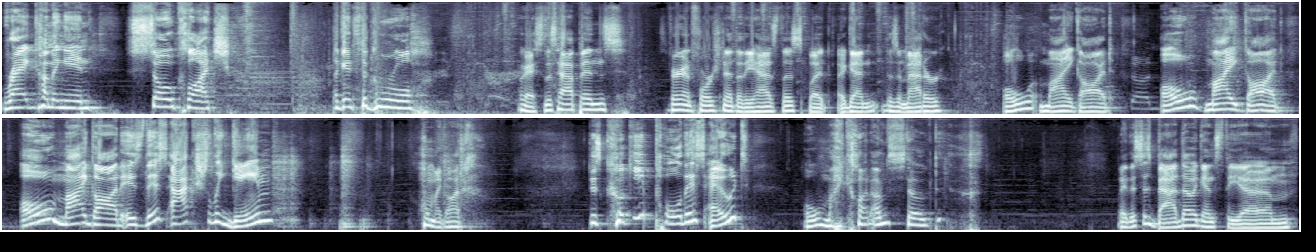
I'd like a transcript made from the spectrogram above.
Rag coming in so clutch against the Gruul. Okay, so this happens. It's very unfortunate that he has this, but again, doesn't matter. Oh my god. Oh my god. Oh my god. Is this actually game? Oh my god. Does Cookie pull this out? Oh my god, I'm stoked. Wait, this is bad though against the um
